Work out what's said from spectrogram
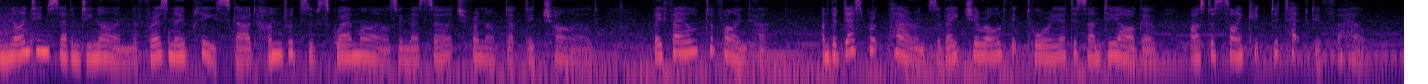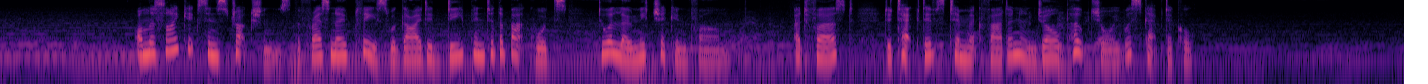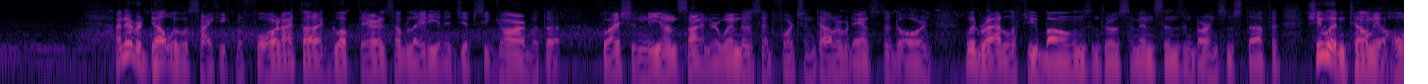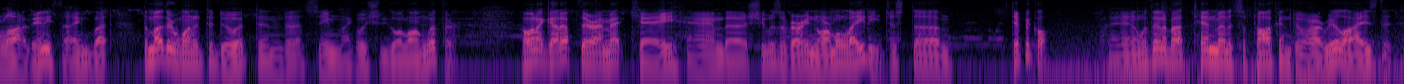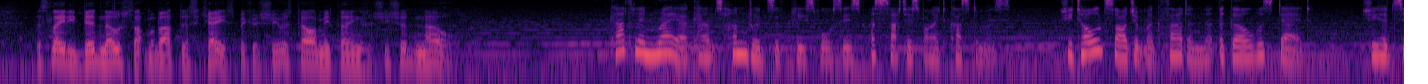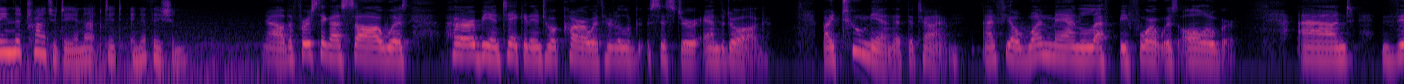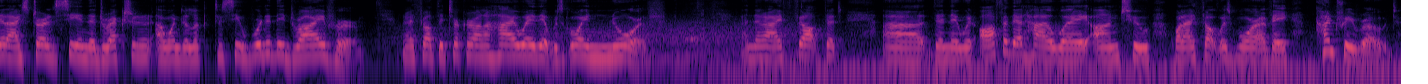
In 1979, the Fresno police scoured hundreds of square miles in their search for an abducted child. They failed to find her, and the desperate parents of eight year old Victoria de Santiago asked a psychic detective for help. On the psychic's instructions, the Fresno police were guided deep into the backwoods to a lonely chicken farm. At first, detectives Tim McFadden and Joel Popejoy were skeptical. I never dealt with a psychic before, and I thought I'd go up there and some lady in a gypsy garb with a flashing neon sign in her window said fortune teller would answer the door and would rattle a few bones and throw some incense and burn some stuff. And she wouldn't tell me a whole lot of anything, but the mother wanted to do it, and uh, it seemed like we should go along with her. Well, when I got up there, I met Kay, and uh, she was a very normal lady, just um, typical. And within about 10 minutes of talking to her, I realized that this lady did know something about this case because she was telling me things that she shouldn't know. Kathleen Rhea counts hundreds of police forces as satisfied customers. She told Sergeant McFadden that the girl was dead. She had seen the tragedy enacted in a vision. Now, the first thing I saw was her being taken into a car with her little sister and the dog by two men at the time. I feel one man left before it was all over. And then I started seeing the direction. I wanted to look to see where did they drive her. And I felt they took her on a highway that was going north. And then I felt that uh, then they went off of that highway onto what I felt was more of a country road.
